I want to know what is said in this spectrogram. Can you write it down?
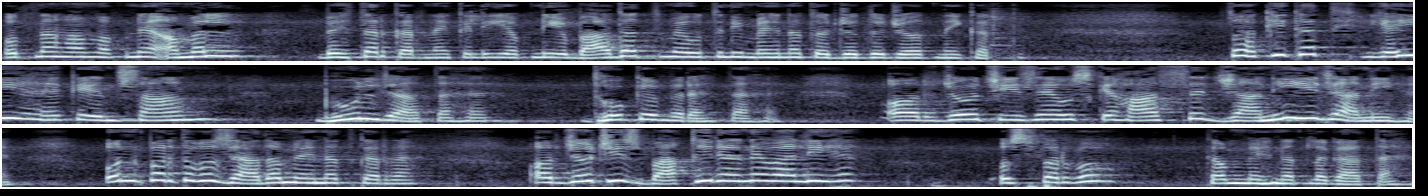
اتنا ہم اپنے عمل بہتر کرنے کے لیے، اپنی عبادت میں اتنی محنت اور جد وجہد نہیں کرتے۔ تو حقیقت یہی ہے کہ انسان بھول جاتا ہے، دھوکے میں رہتا ہے۔ اور جو چیزیں اس کے ہاتھ سے جانی ہی جانی ہے ان پر تو وہ زیادہ محنت کر رہا ہے۔ اور جو چیز باقی رہنے والی ہے، اس پر وہ کم محنت لگاتا ہے۔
